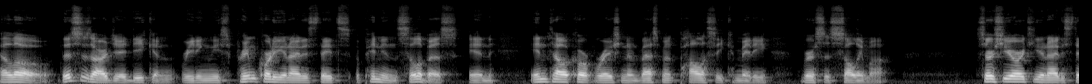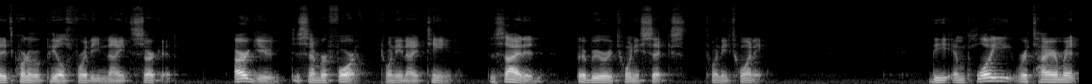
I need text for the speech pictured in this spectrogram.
Hello, this is RJ Deacon reading the Supreme Court of the United States opinion syllabus in Intel Corporation Investment Policy Committee versus Sulyma. Certiorari to the United States Court of Appeals for the Ninth Circuit. Argued December 4th, 2019. Decided February 26, 2020. The Employee Retirement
